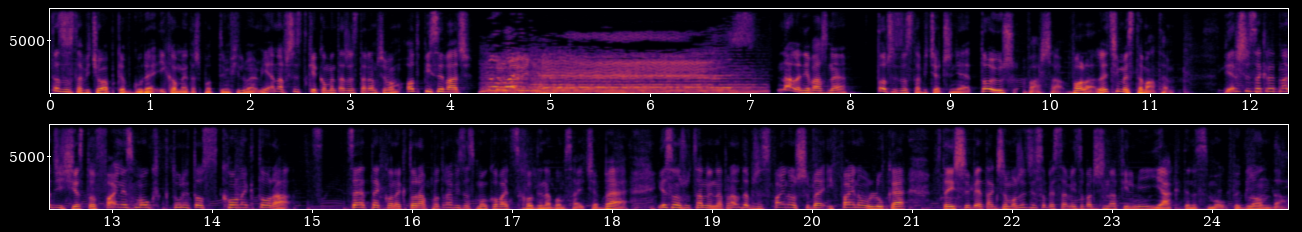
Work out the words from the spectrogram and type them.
to zostawicie łapkę w górę i komentarz pod tym filmem. Ja na wszystkie komentarze staram się wam odpisywać, Nobody cares! no ale nieważne, to czy zostawicie czy nie, to już wasza wola. Lecimy z tematem. Pierwszy sekret na dziś jest to fajny smoke, który to z konektora CT konektora potrafi zasmokować schody na bombsite B. Jest on rzucany naprawdę przez fajną szybę i fajną lukę w tej szybie, także możecie sobie sami zobaczyć na filmie jak ten smoke wygląda.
